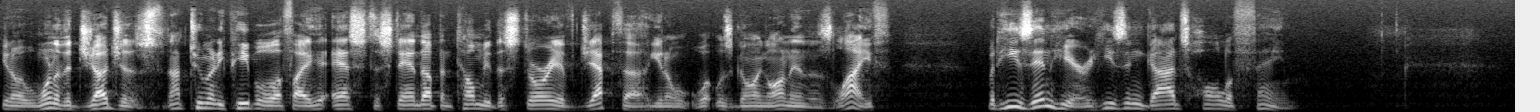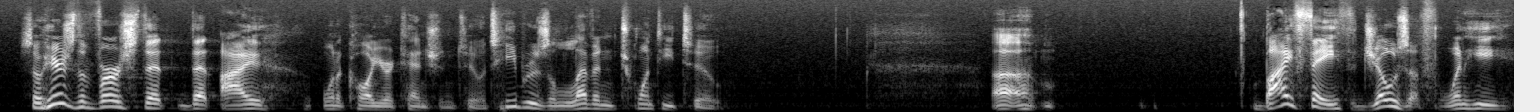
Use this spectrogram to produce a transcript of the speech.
you know, one of the judges. Not too many people, if I asked to stand up and tell me the story of Jephthah, you know, what was going on in his life. But he's in here, he's in God's Hall of Fame. So here's the verse that, that I want to call your attention to. It's Hebrews 11 22. Uh, by faith, Joseph, when, he,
